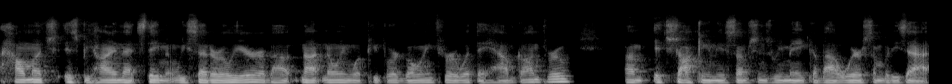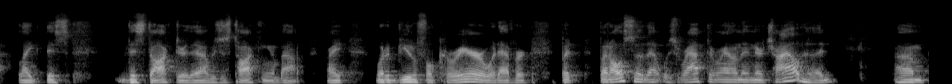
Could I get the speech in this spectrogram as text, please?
how much is behind that statement we said earlier about not knowing what people are going through or what they have gone through. Um, it's shocking the assumptions we make about where somebody's at. Like this, this doctor that I was just talking about, right? What a beautiful career or whatever. But but also that was wrapped around in her childhood. Um,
